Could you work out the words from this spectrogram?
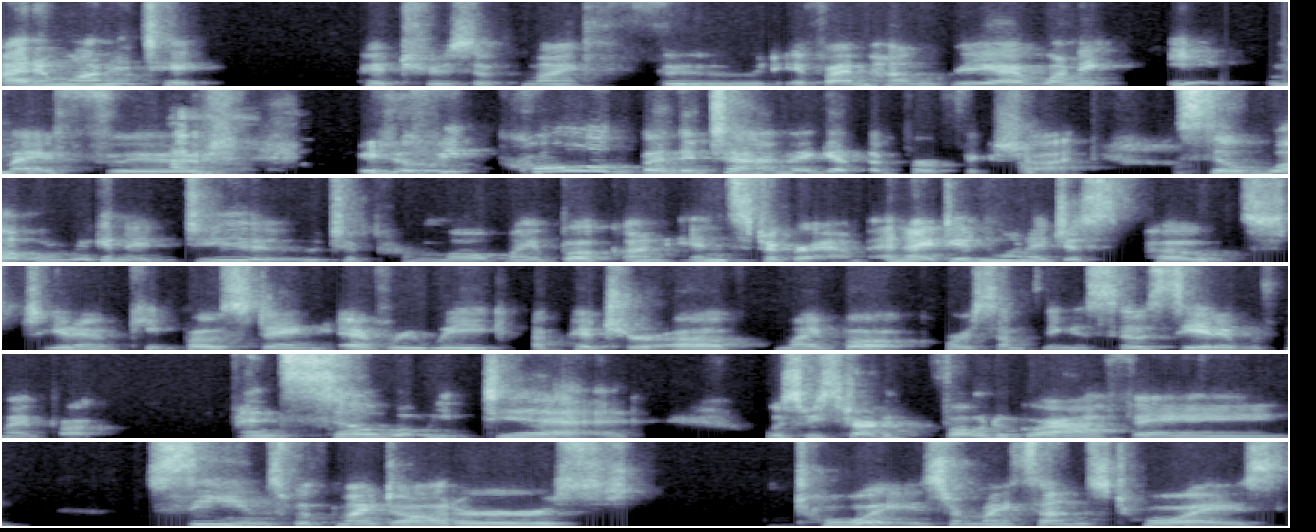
I don't want to take pictures of my food. If I'm hungry, I want to eat my food. It'll be cold by the time I get the perfect shot. So, what were we going to do to promote my book on Instagram? And I didn't want to just post, you know, keep posting every week a picture of my book or something associated with my book. And so, what we did was we started photographing scenes with my daughter's toys or my son's toys,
